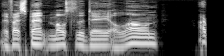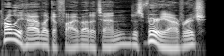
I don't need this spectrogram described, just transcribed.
If I spent most of the day alone, I probably had like a 5 out of 10, just very average.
